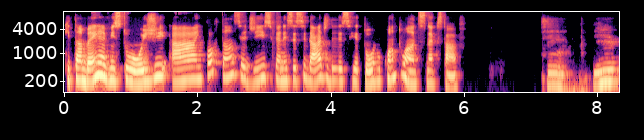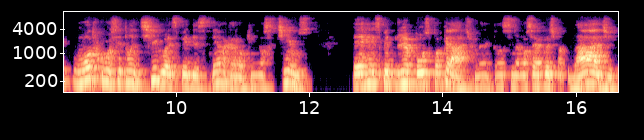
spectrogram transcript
que também é visto hoje a importância disso e a necessidade desse retorno quanto antes, né, Gustavo? Sim, e um outro conceito antigo a respeito desse tema, Carol, que nós tínhamos, é a respeito do repouso pancreático. Né? Então, assim, na nossa época de faculdade,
